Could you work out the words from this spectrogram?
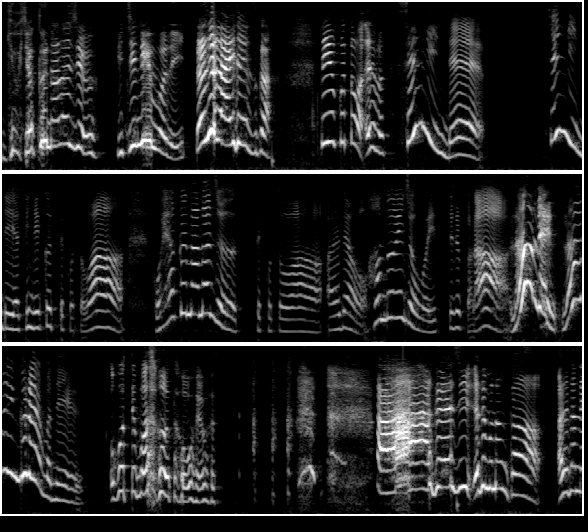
571 人まで行ったじゃないですか。っていうことはえでも1000人で1000人で焼肉ってことは570ってことはあれだよ半分以上は言ってるからラーメンラーメンぐらいはねおごってもらおうと思います。あー悔しい。いやでもなんかあれだね。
